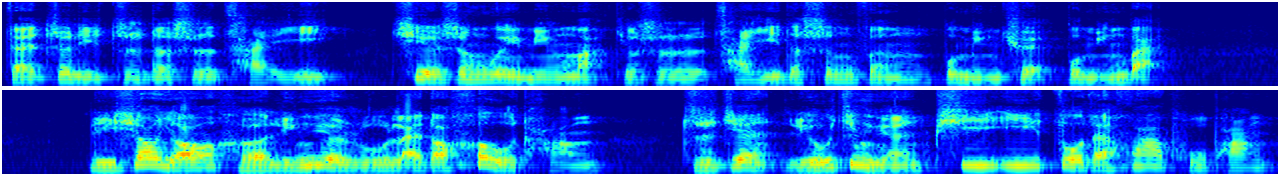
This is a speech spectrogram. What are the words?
在这里指的是彩衣。妾身未明嘛，就是彩衣的身份不明确、不明白。李逍遥和林月如来到后堂，只见刘敬元披衣坐在花圃旁，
